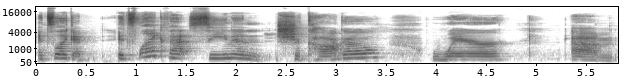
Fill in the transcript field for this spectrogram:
it's like a, it's like that scene in Chicago where, um,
